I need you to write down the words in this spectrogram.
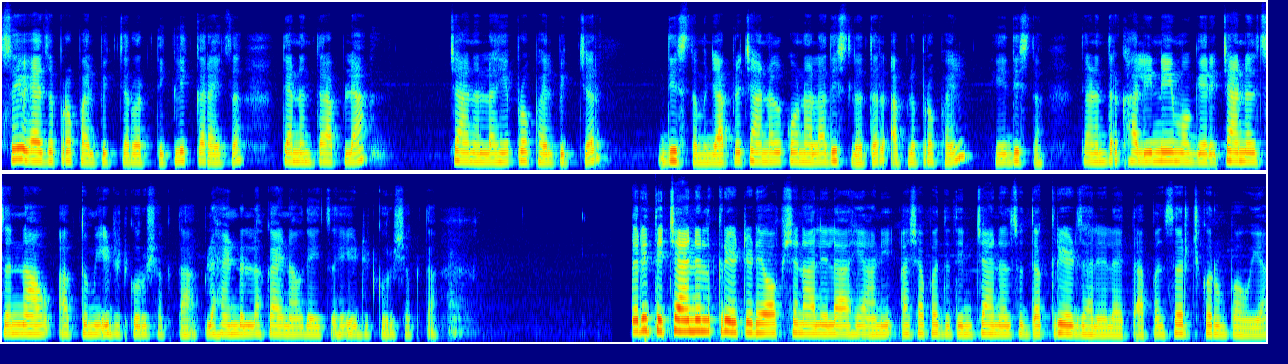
सेव्ह ॲज अ प्रोफाईल पिक्चरवरती क्लिक करायचं. त्यानंतर आपल्या चॅनलला हे प्रोफाईल पिक्चर दिसतं. म्हणजे आपलं चॅनल कोणाला दिसलं तर आपलं प्रोफाईल हे दिसतं. त्यानंतर खाली नेम वगैरे चॅनलचं नाव आप तुम्ही एडिट करू शकता. आपल्या हँडलला काय नाव द्यायचं हे एडिट करू शकता. तर इथे चॅनल क्रिएटेड हे ऑप्शन आलेलं आहे आणि अशा पद्धतीने चॅनलसुद्धा क्रिएट झालेलं आहे. तर आपण सर्च करून पाहूया.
